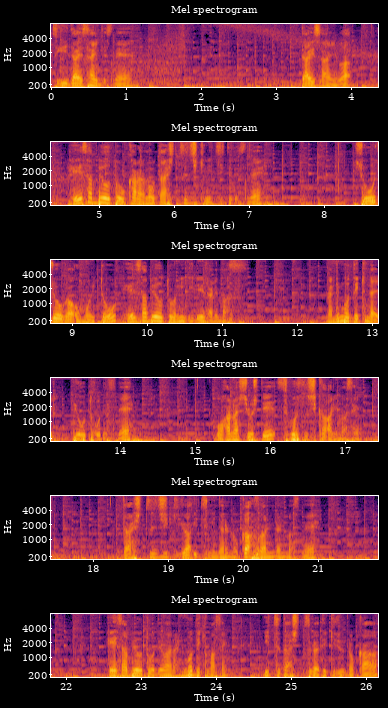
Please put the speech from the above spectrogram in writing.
次第3位ですね。第3位は閉鎖病棟からの脱出時期についてですね。症状が重いと閉鎖病棟に入れられます。何もできない病棟ですね。お話をして過ごすしかありません。脱出時期がいつになるのか不安になりますね。閉鎖病棟では何もできません。いつ脱出ができるのか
